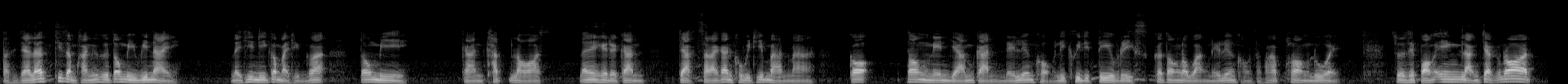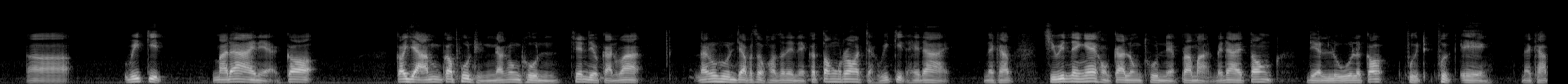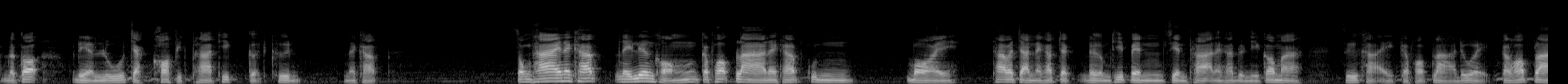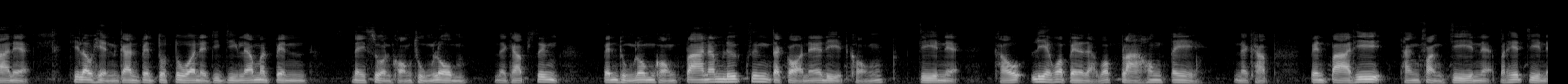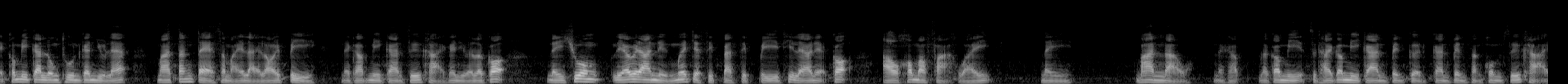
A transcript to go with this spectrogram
ตัดสินใจและที่สำคัญก็คือต้องมีวินัย ในที่นี้ก็หมายถึงว่าต้องมีการคัดลอสและในขณะเดียวกันจากสถานการณ์โควิดที่ผ่านมา ก็ต้องเน้นย้ำกันในเรื่องของ liquidity risk ก็ต้องระวังในเรื่องของสภาพคล่องด้วย ส่วนเสปองเองหลังจากรอด วิกฤตมาได้เนี่ยก็ก็ย้ำก็พูดถึงนักลงทุน เช่นเดียวกันว่า นักลงทุนจะประสบความสำเร็จเนี่ยก็ต้องรอดจากวิกฤตให้ได้นะครับชีวิตในแง่ของการลงทุนเนี่ยประมาทไม่ได้ต้องเรียนรู้แล้วก็ฝึกฝึกเองนะครับแล้วก็เรียนรู้จากข้อผิดพลาดที่เกิดขึ้นนะครับส่งท้ายนะครับในเรื่องของกระเพาะปลานะครับ คุณบอยท่าประจันนะครับ จากเดิมที่เป็นเซียนพระนะครับเดี๋ยวนี้ก็มา ซื้อขายกระเพาะปลาด้วย กระเพาะปลาเนี่ยที่เราเห็นกันเป็นตัวตัวเนี่ยจริง ๆ แล้วมันเป็นในส่วนของถุงลมนะครับ ซึ่งเป็นถุงลมของปลาน้ำลึก ซึ่งแต่ก่อนในอดีตของจีนเนี่ยเขาเรียกว่าเป็นระดับว่าปลาฮ่องเต้นะครับ เป็นปลาที่ทางฝั่งจีนเนี่ยประเทศจีนเนี่ยเขามีการลงทุนกันอยู่แล้วมาตั้งแต่สมัยหลายร้อยปีนะครับมีการซื้อขายกันอยู่แล้วก็ในช่วงระยะเวลาหนึ่งเมื่อ 70-80 ปีที่แล้วเนี่ยก็เอาเข้ามาฝากไว้ในบ้านเรา นะครับแล้วก็มีสุดท้ายก็มีการเป็นเกิดการเป็นสังคมซื้อขาย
